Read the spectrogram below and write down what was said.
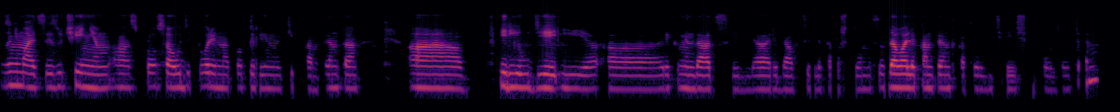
занимается изучением а, спроса аудитории на тот или иной тип контента в периоде и рекомендации для редакции, для того, чтобы мы создавали контент, который интересен пользователям.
